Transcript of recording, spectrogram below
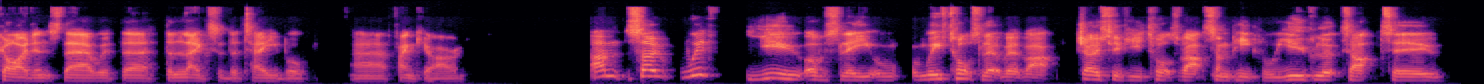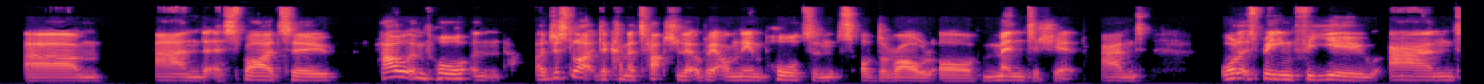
guidance there with the the legs of the table. Uh thank you arron um, so with you, obviously, we've talked a little bit about Joseph. You talked about some people you've looked up to um, and aspired to. How important? I'd just like to kind of touch a little bit on the importance of the role of mentorship and what it's been for you, and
